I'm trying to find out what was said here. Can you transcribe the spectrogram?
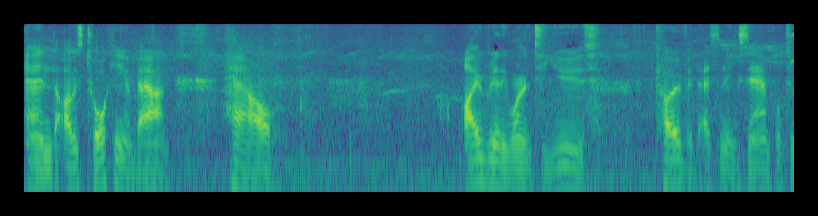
And I was talking about how I really wanted to use COVID as an example to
